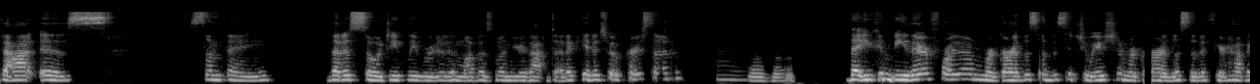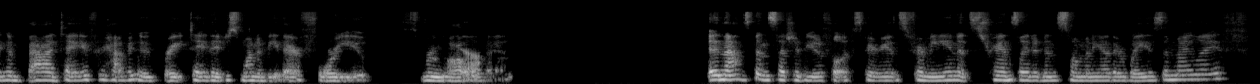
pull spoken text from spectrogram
that is something that is so deeply rooted in love is when you're that dedicated to a person Mm. That you can be there for them regardless of the situation, regardless of if you're having a bad day, if you're having a great day, they just want to be there for you through all Yeah. of it. And that's been such a beautiful experience for me, and it's translated in so many other ways in my life.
